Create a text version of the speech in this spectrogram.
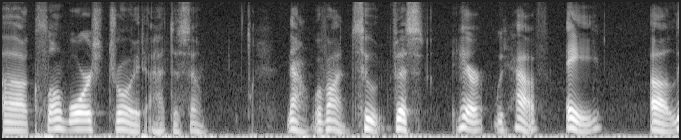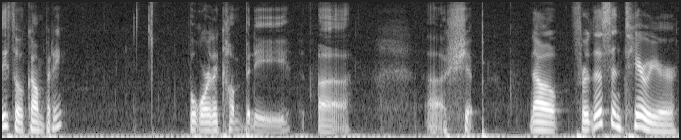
Uh, Clone Wars droid. I had to assume. Now move on to this. Here we have a uh, lethal company. for the company uh, uh, ship. Now, for this interior,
